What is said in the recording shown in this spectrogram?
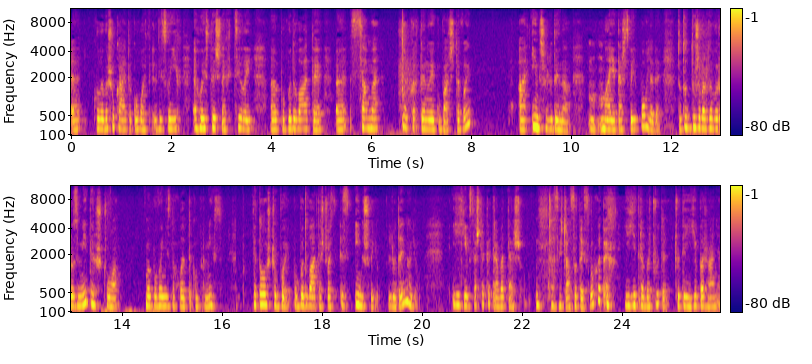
е, коли ви шукаєте когось зі своїх егоїстичних цілей е, побудувати е, саме ту картину, яку бачите ви, а інша людина має теж свої погляди, то тут дуже важливо розуміти, що ми повинні знаходити компроміс. Для того, щоб побудувати щось з іншою людиною, її все ж таки треба теж час від часу та й слухати. Її треба чути, чути її бажання,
